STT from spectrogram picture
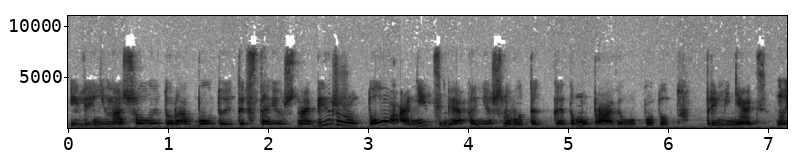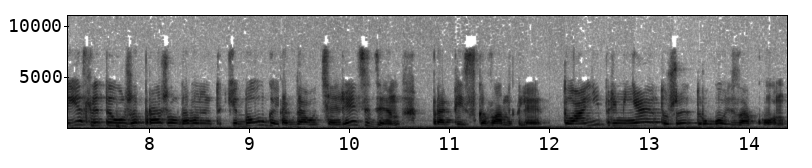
или не нашел эту работу, и ты встаешь на биржу, то они тебя, конечно, вот к этому правилу будут применять. Но если ты уже прожил довольно-таки долго, когда у тебя резидент, прописка в Англии, то они применяют уже другой закон.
